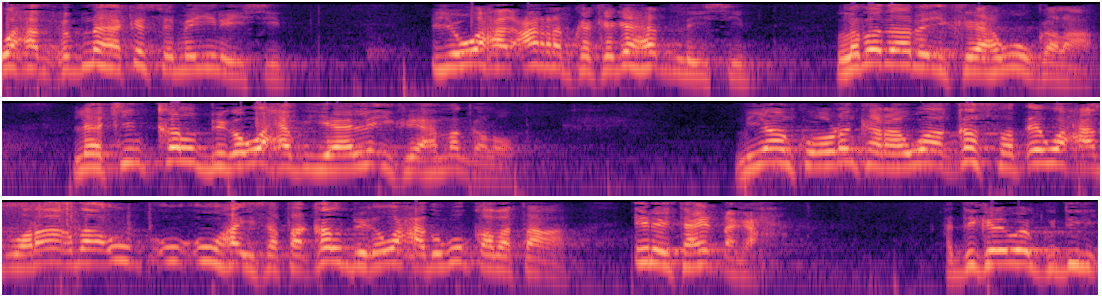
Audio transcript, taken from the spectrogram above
Waxaad xubnaha ka samaynaysid iyo waxaad carabka kaga hadlaysid labadaaba ikraah wuu galaa. Laakiin qalbiga waxa yaalla ikraah ma galo. Miyaanku odhan karaa waa qasab ee waxaad waraaqdaa u haysataa qalbiga waxaad ugu qabataa inay tahay dhagax. Haddii kale waan ku dili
